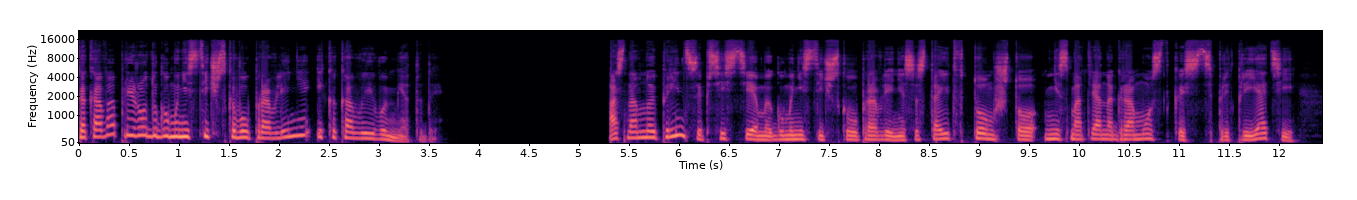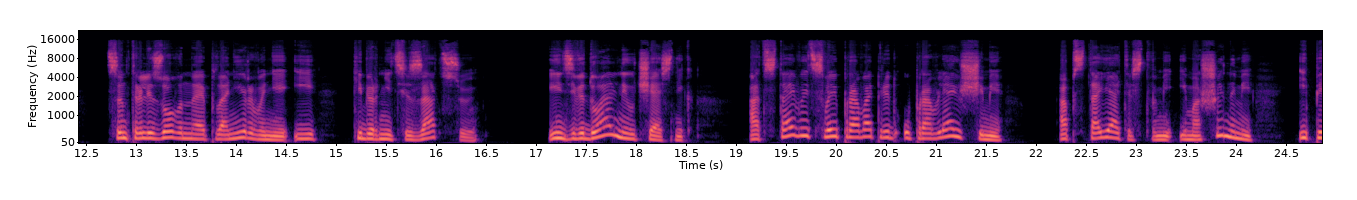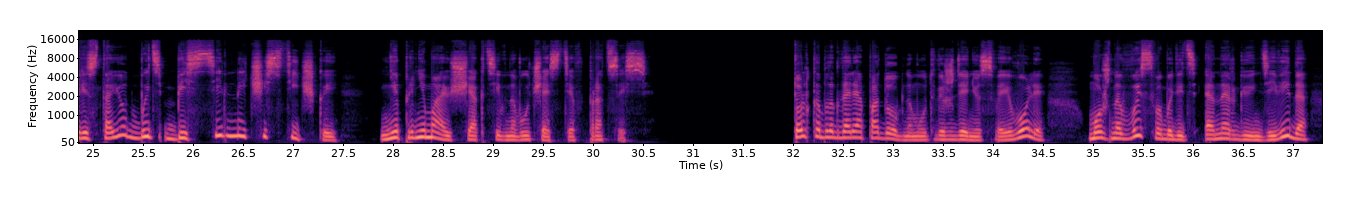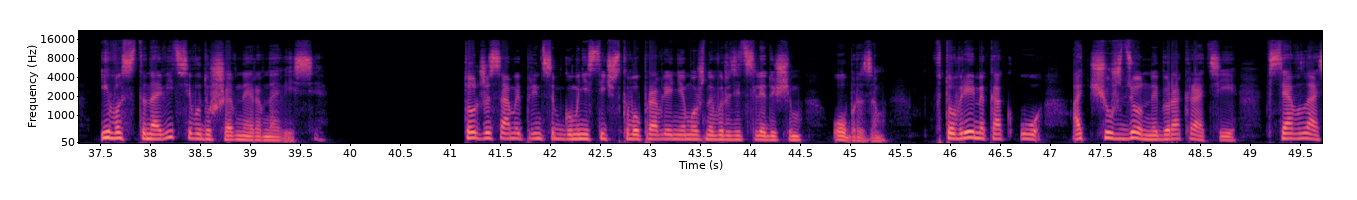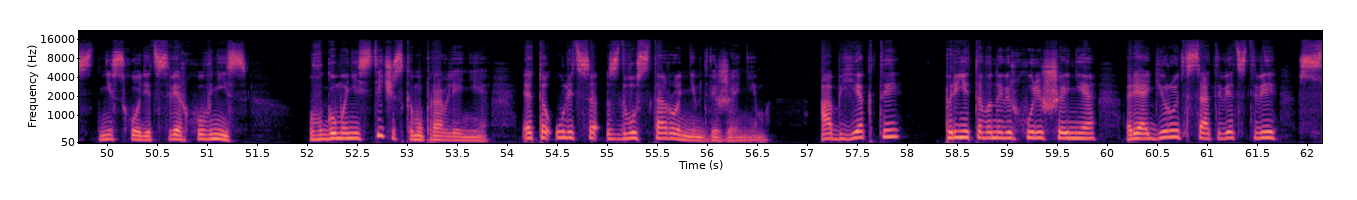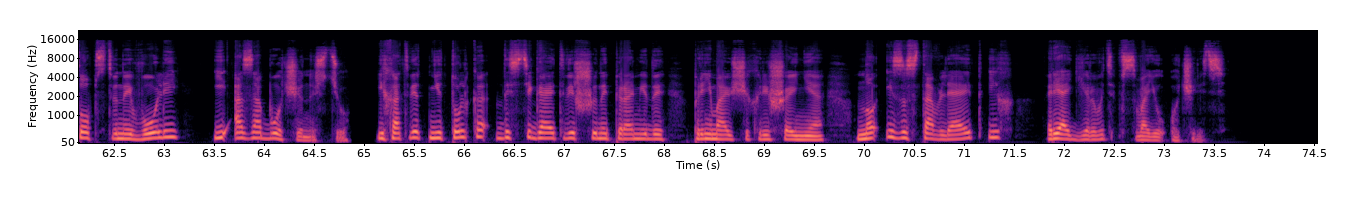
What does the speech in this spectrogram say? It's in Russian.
Какова природа гуманистического управления и каковы его методы? Основной принцип системы гуманистического управления состоит в том, что, несмотря на громоздкость предприятий, централизованное планирование и кибернетизацию, индивидуальный участник отстаивает свои права перед управляющими обстоятельствами и машинами и перестает быть бессильной частичкой – не принимающий активного участия в процессе. Только благодаря подобному утверждению своей воли можно высвободить энергию индивида и восстановить его душевное равновесие. Тот же самый принцип гуманистического управления можно выразить следующим образом. В то время как у отчужденной бюрократии вся власть не сходит сверху вниз, в гуманистическом управлении это улица с двусторонним движением – Объекты принятого наверху решения реагируют в соответствии с собственной волей и озабоченностью. Их ответ не только достигает вершины пирамиды принимающих решения, но и заставляет их реагировать в свою очередь.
